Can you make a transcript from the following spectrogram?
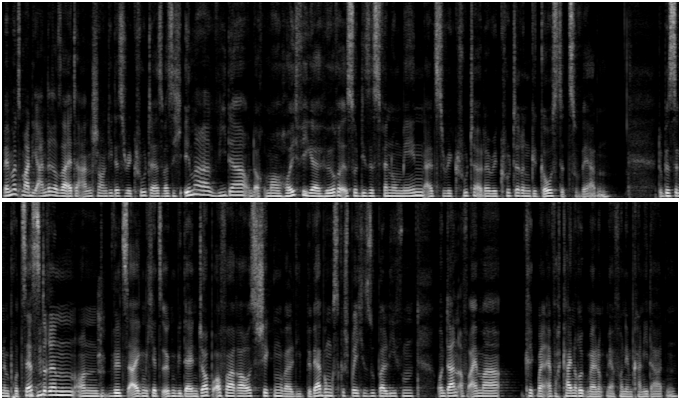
Wenn wir uns mal die andere Seite anschauen, die des Recruiters, was ich immer wieder und auch immer häufiger höre, ist so dieses Phänomen, als Recruiter oder Recruiterin geghostet zu werden. Du bist in einem Prozess mhm. drin und willst eigentlich jetzt irgendwie deinen Joboffer rausschicken, weil die Bewerbungsgespräche super liefen. Und dann auf einmal kriegt man einfach keine Rückmeldung mehr von dem Kandidaten.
